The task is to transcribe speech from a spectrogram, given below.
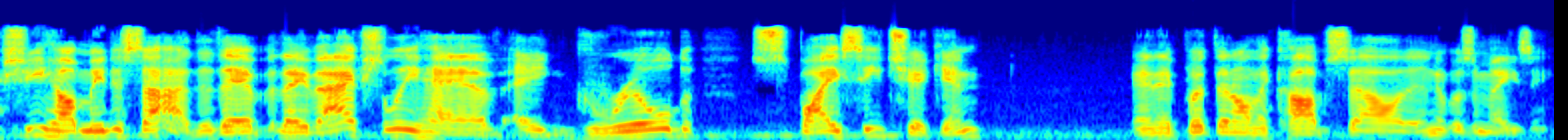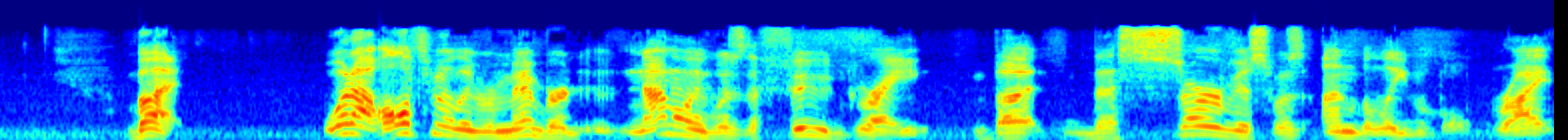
she helped me decide that they have, they've actually have a grilled spicy chicken, and they put that on the Cobb salad, and it was amazing. But what I ultimately remembered, not only was the food great, but the service was unbelievable. Right?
